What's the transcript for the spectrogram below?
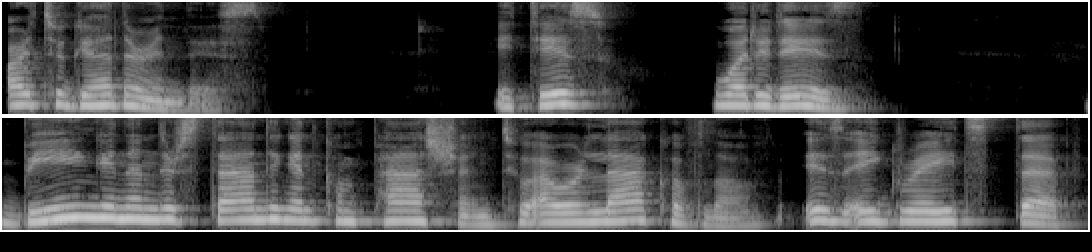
are together in this. It is what it is. Being in understanding and compassion to our lack of love is a great step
